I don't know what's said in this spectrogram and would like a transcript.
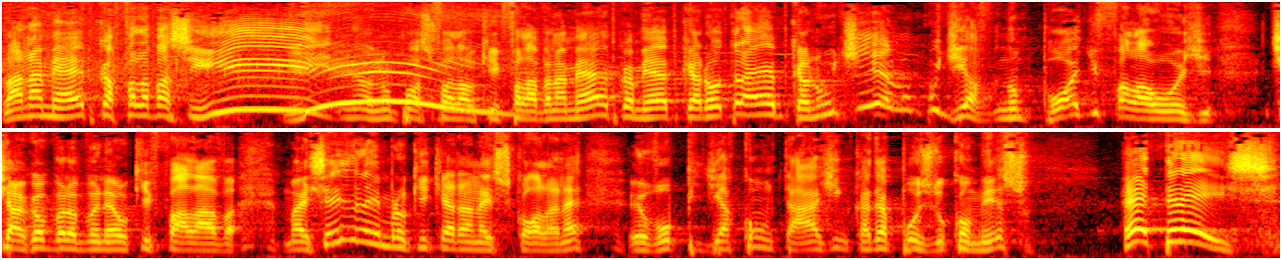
Lá na minha época falava assim, Ih! eu não posso falar o que falava na minha época, minha época era outra época, não tinha, não podia, não pode falar hoje, Tiago Bravanel, o que falava. Mas vocês lembram o que era na escola, né? Eu vou pedir a contagem, cadê a pose do começo? É três.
